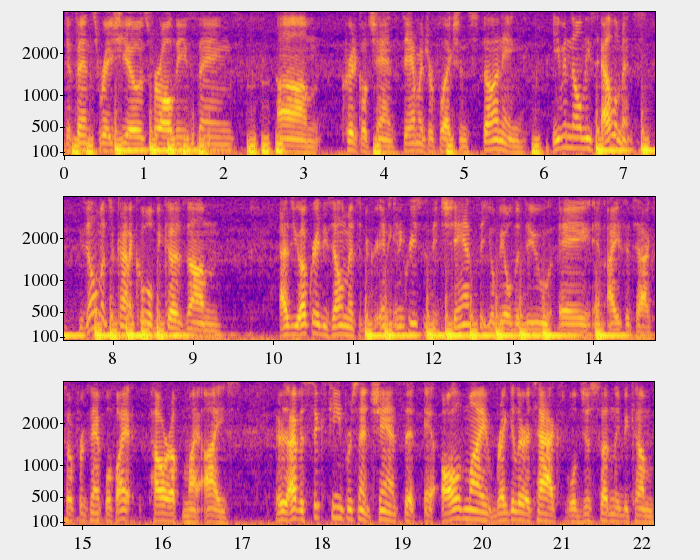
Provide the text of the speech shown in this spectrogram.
defense ratios for all these things, um, critical chance, damage reflection, stunning, even all these elements. These elements are kind of cool because um, as you upgrade these elements, it increases the chance that you'll be able to do a an ice attack. So for example, if I power up my ice, I have a 16% chance that all of my regular attacks will just suddenly become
